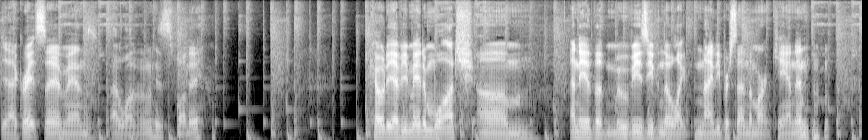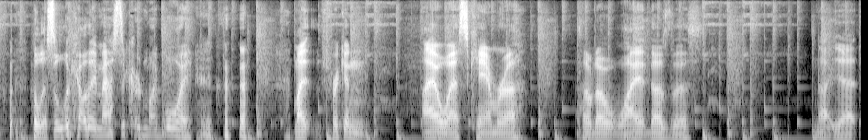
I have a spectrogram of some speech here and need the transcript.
Yeah, Great Saiyaman's... I love him. He's funny. Cody, have you made him watch, um any of the movies, even though like 90% of them aren't canon. Alyssa, look how they massacred my boy. my freaking iOS camera. I don't know why it does this. Not yet.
